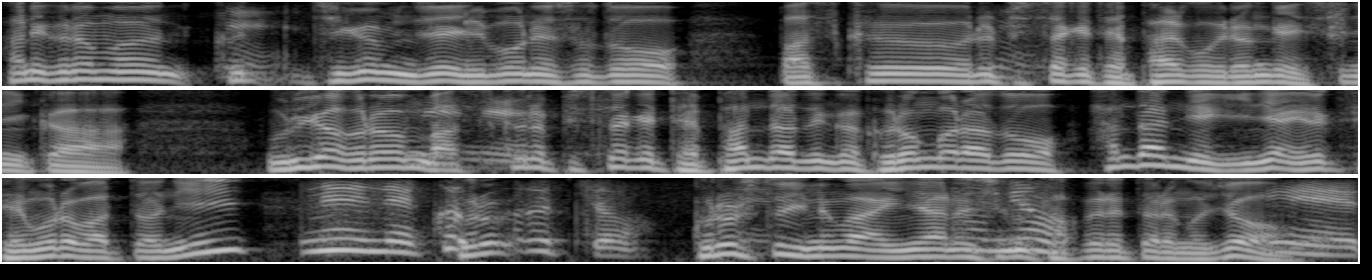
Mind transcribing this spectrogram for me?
아니 그러면 그 네. 지금 이제 일본에서도 마스크를 비싸게 대팔고 이런 게 있으니까 우리가 그럼 네, 마스크를 비싸게 대판다든가 그런 거라도 한다는 얘기냐 이렇게 되물어 봤더니 네네, 그, 그러- 그렇죠 그럴 수도 있는 거 아니냐는 식으로. 답변했다는 거죠. 예,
